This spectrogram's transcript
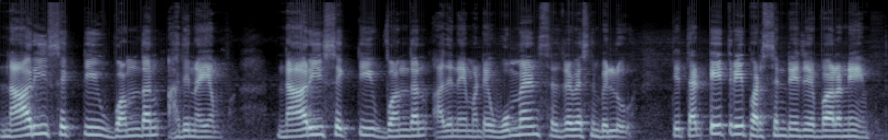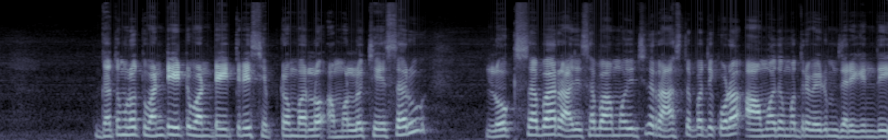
నారీ శక్తి వందన్ అధినయం. నారీ శక్తి వందన్ అధినయం అంటే ఉమెన్స్ రిజర్వేషన్ బిల్లు. ఇది థర్టీ త్రీ పర్సెంటేజ్ ఇవ్వాలని గతంలో ట్వంటీ ట్వంటీ త్రీ సెప్టెంబర్లో అమల్లో చేశారు. లోక్సభ రాజ్యసభ ఆమోదించింది. రాష్ట్రపతి కూడా ఆమోద ముద్ర వేయడం జరిగింది.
